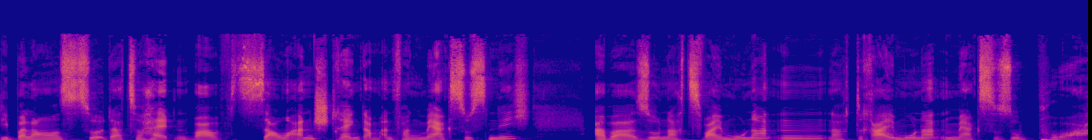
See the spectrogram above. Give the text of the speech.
Die Balance zu, da zu halten war sau anstrengend. Am Anfang merkst du es nicht. Aber so nach zwei Monaten, nach drei Monaten merkst du so, boah,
